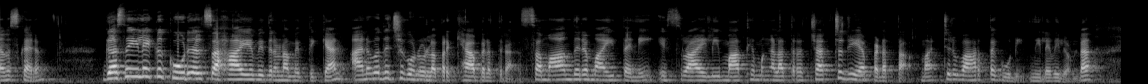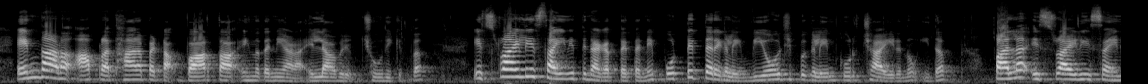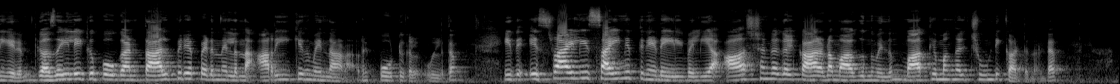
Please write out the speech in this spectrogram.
നമസ്കാരം. ഗസയിലേക്ക് കൂടുതൽ സഹായ വിതരണം എത്തിക്കാൻ അനുവദിച്ചുകൊണ്ടുള്ള പ്രഖ്യാപനത്തിന് സമാന്തരമായി തന്നെ ഇസ്രായേലി മാധ്യമങ്ങൾ അത്ര ചർച്ച ചെയ്യപ്പെടാത്ത മറ്റൊരു വാർത്ത കൂടി നിലവിലുണ്ട്. എന്താണ് ആ പ്രധാനപ്പെട്ട വാർത്ത എന്ന് തന്നെയാണ് എല്ലാവരും ചോദിക്കുന്നത്. ഇസ്രായേലി സൈന്യത്തിനകത്തെ തന്നെ പൊട്ടിത്തെറികളെയും വിയോജിപ്പുകളെയും കുറിച്ചായിരുന്നു ഇത്. പല ഇസ്രായേലി സൈനികരും ഗസയിലേക്ക് പോകാൻ താല്പര്യപ്പെടുന്നില്ലെന്ന് അറിയിക്കുന്നുവെന്നാണ് റിപ്പോർട്ടുകൾ ഉള്ളത്. ഇത് ഇസ്രായേലി സൈന്യത്തിനിടയിൽ വലിയ ആശങ്കകൾ കാരണമാകുന്നുവെന്നും മാധ്യമങ്ങൾ ചൂണ്ടിക്കാട്ടുന്നുണ്ട്.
